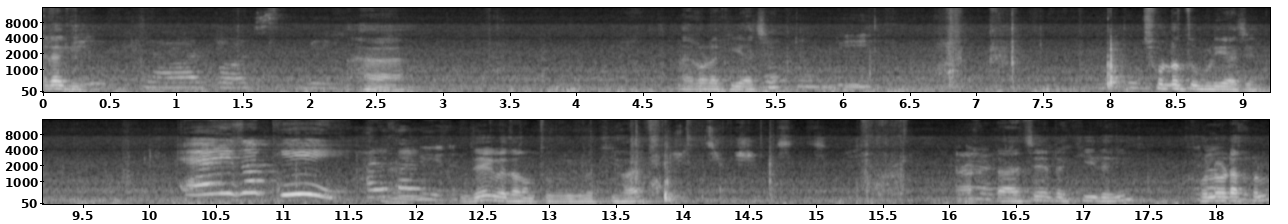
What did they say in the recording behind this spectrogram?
এটা কি? হ্যাঁ। দেখো ওটা কি আছে? বি ছোট তুবড়ি আছে। দেখবে তখন তুবড়িগুলো কি হয়। একটা আছে এটা কি দেখি? খোলো ওটা খোলো।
